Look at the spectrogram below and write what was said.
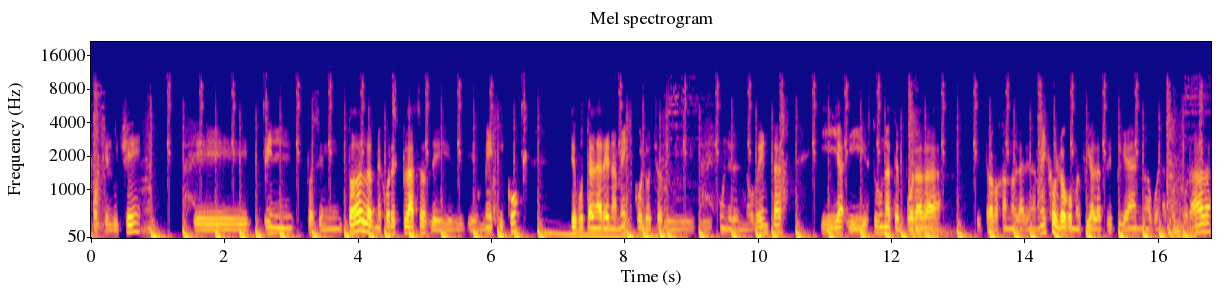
porque luché eh, en, pues en todas las mejores plazas de, de México debuté en la Arena México el 8 de, junio del 90 y, y estuve una temporada eh, trabajando en la Arena México, luego me fui a la AAA en una buena temporada,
